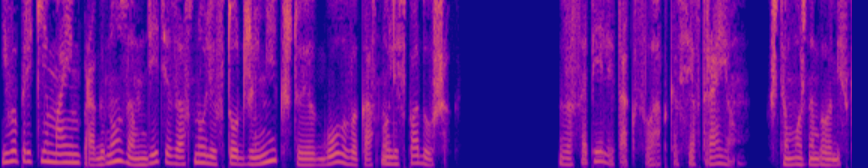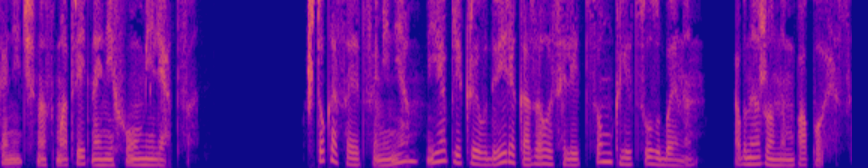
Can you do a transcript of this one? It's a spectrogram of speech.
И вопреки моим прогнозам, дети заснули в тот же миг, что их головы коснулись подушек. Засопели так сладко все втроём, что можно было бесконечно смотреть на них и умиляться — что касается меня, я, прикрыв дверь, оказалась лицом к лицу с Беном, обнаженным по пояс.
